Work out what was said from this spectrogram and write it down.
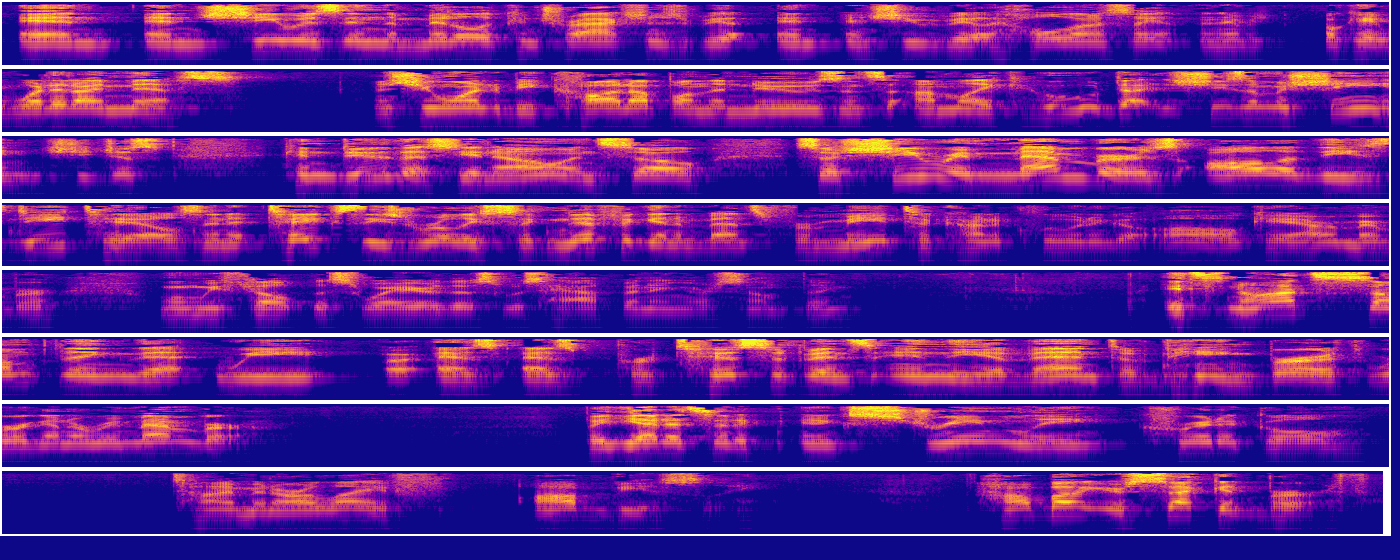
and, and she was in the middle of contractions and, and she would be like, hold on a second. And okay, what did I miss? And she wanted to be caught up on the news and so I'm like, who does, she's a machine. She just can do this, you know? And so, so she remembers all of these details and it takes these really significant events for me to kind of clue in and go, oh, okay, I remember when we felt this way or this was happening or something. It's not something that we, uh, as, as participants in the event of being birthed, we're going to remember. But yet it's an, an extremely critical time in our life, obviously. How about your second birth?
